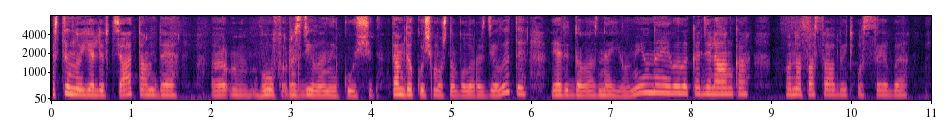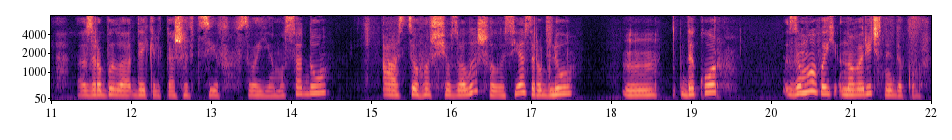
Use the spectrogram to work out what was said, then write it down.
Частину ялівця, там, де був розділений кущик, там, де кущ можна було розділити, я віддала знайомій, у неї велика ділянка, вона посадить у себе. Зробила декілька живців в своєму саду. А з цього, що залишилось, я зроблю декор, зимовий новорічний декор.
